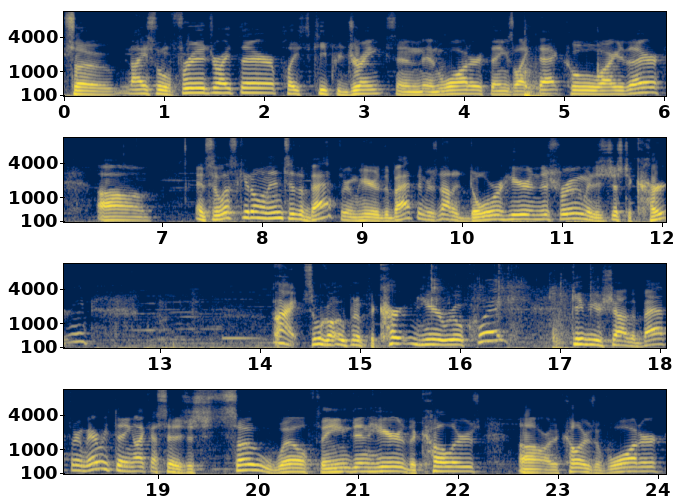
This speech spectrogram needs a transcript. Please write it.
So nice little fridge right there, place to keep your drinks and, and water, things like that, cool while you're there. Um, and so let's get on into the bathroom here. The bathroom is not a door here in this room, it is just a curtain. All right, so we're gonna open up the curtain here real quick, give you a shot of the bathroom. Everything, like I said, is just so well themed in here. The colors uh, are the colors of water.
